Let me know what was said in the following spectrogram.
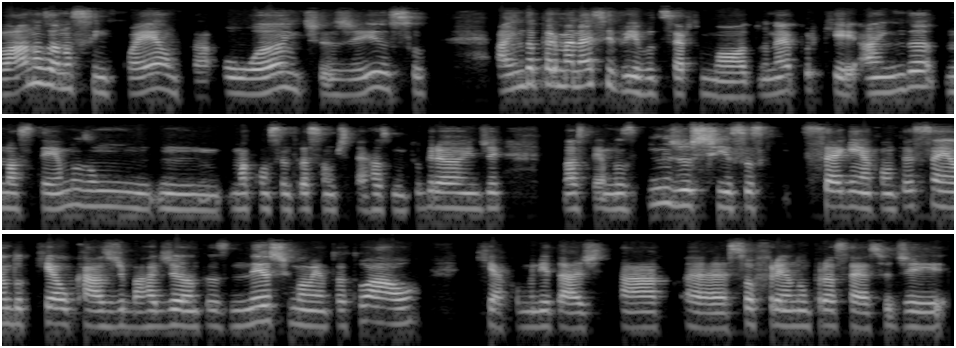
lá nos anos 50 ou antes disso, ainda permanece vivo de certo modo, né? Porque ainda nós temos um, um, uma concentração de terras muito grande, nós temos injustiças que seguem acontecendo, que é o caso de Barra de Antas neste momento atual, que a comunidade está é, sofrendo um processo de,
